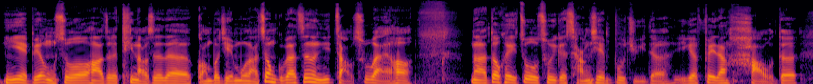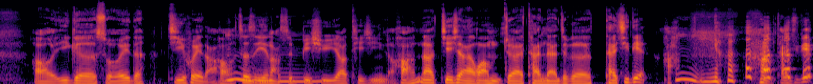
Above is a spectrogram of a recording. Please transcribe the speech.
你也不用说哈，这个听老师的广播节目啦，这种股票真的你找出来哈，那都可以做出一个长线布局的一个非常好的。哦，一个所谓的机会了哈，这是严老师必须要提醒你的哈。那接下来的话，我们就来谈谈这个台积电。好，台积电，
